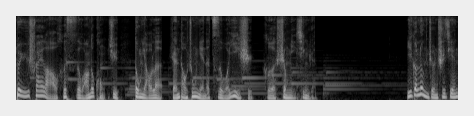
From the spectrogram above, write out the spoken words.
对于衰老和死亡的恐惧，动摇了人到中年的自我意识和生命信任。一个愣怔之间，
